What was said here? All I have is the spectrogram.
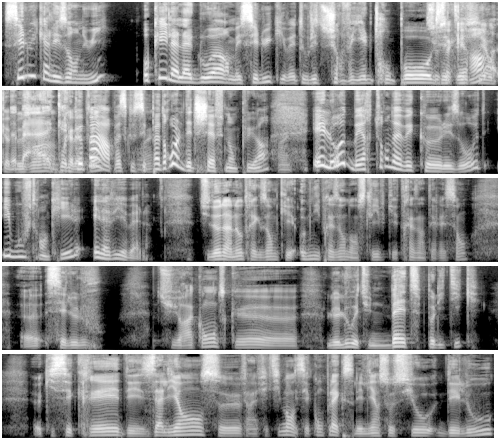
C'est lui qui a les ennuis. Ok, il a la gloire, mais c'est lui qui va être obligé de surveiller le troupeau, etc. Bah, quelque part, parce que c'est pas drôle d'être chef non plus. Hein. Et l'autre, bah, il retourne avec euh, les autres, il bouffe tranquille, et la vie est belle. Tu donnes un autre exemple qui est omniprésent dans ce livre, qui est très intéressant. Euh, c'est le loup. Tu racontes que euh, le loup est une bête politique qui s'est créé des alliances. Euh, enfin, effectivement, c'est complexe. Les liens sociaux des loups.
